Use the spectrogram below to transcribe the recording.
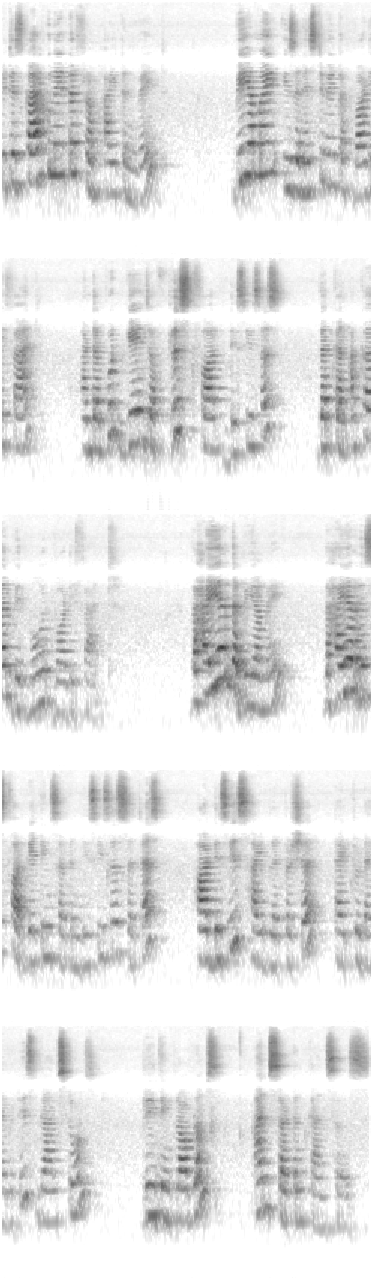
It is calculated from height and weight. BMI is an estimate of body fat and a good gauge of risk for diseases that can occur with more body fat. The higher the BMI, the higher risk for getting certain diseases such as heart disease, high blood pressure, type 2 diabetes, gallstones, breathing problems and certain cancers.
